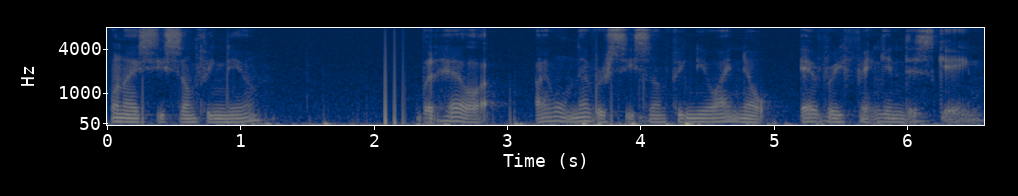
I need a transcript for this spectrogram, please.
When I see something new? But hell, I will never see something new. I know everything in this game.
